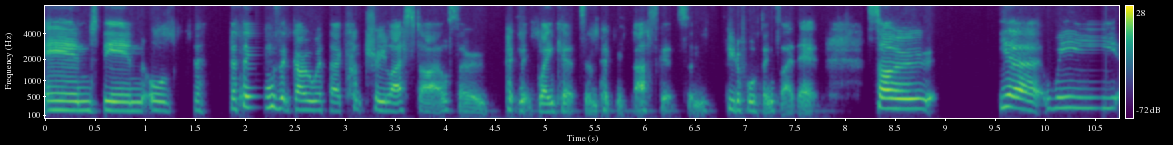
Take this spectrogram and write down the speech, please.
and then all the, the things that go with a country lifestyle so picnic blankets and picnic baskets and beautiful things like that so yeah we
